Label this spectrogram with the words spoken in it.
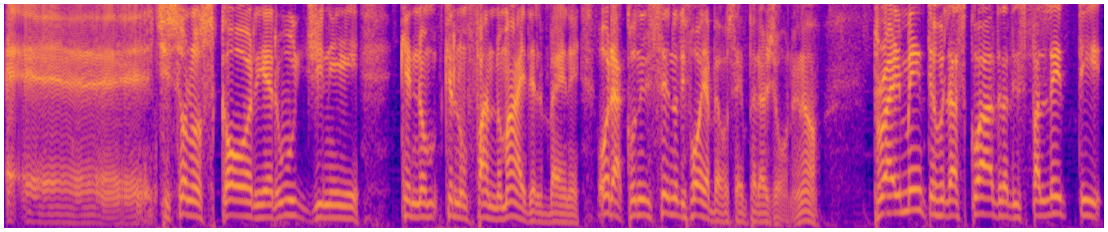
eh, ci sono scorie, ruggini che non, che non, fanno mai del bene. Ora, con il senno di poi abbiamo sempre ragione, no? Probabilmente quella squadra di Spalletti,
